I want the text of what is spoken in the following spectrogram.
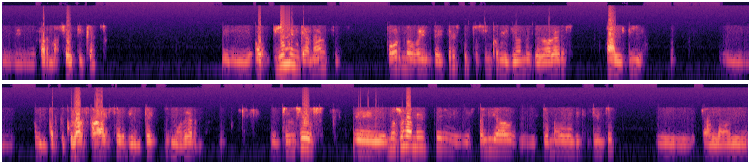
eh, farmacéuticas eh, obtienen ganancias por 93.5 millones de dólares al día en particular Pfizer, BioNTech y Moderna. Entonces, eh, no solamente está ligado el tema del enriquecimiento eh, al,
